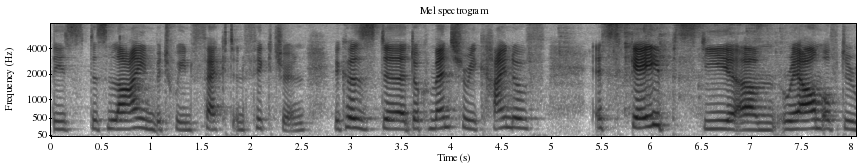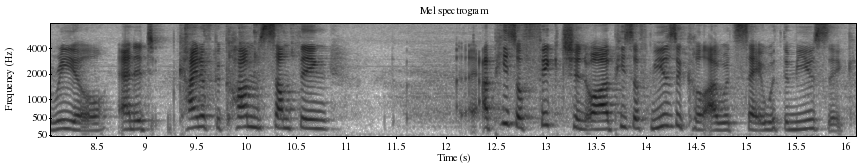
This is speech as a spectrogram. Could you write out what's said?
this, this line between fact and fiction, because the documentary kind of escapes the um, realm of the real and it kind of becomes something a piece of fiction or a piece of musical i would say with the music.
